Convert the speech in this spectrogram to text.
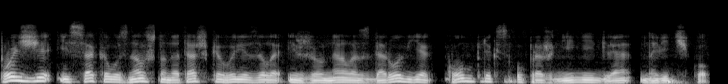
Позже Исаков узнал, что Наташка вырезала из журнала «Здоровье» комплекс упражнений для новичков.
